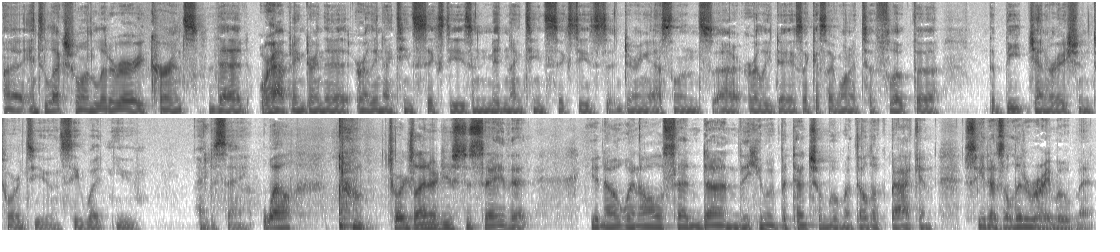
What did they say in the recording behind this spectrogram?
uh, intellectual and literary currents that were happening during the early 1960s and mid 1960s during Esalen's uh, early days. I guess I wanted to float the the beat generation towards you and see what you had to say. Well, George Leonard used to say that you know, when all is said and done, the human potential movement, they'll look back and see it as a literary movement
